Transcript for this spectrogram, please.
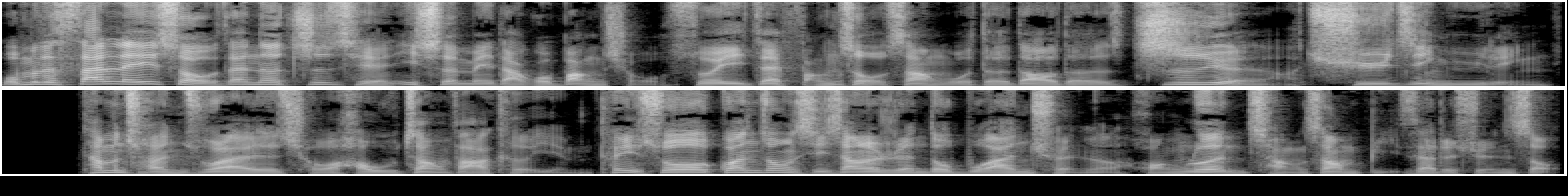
我们的三垒手在那之前一生没打过棒球，所以在防守上我得到的支援啊趋近于零。他们传出来的球毫无章法可言，可以说观众席上的人都不安全了。遑论场上比赛的选手，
